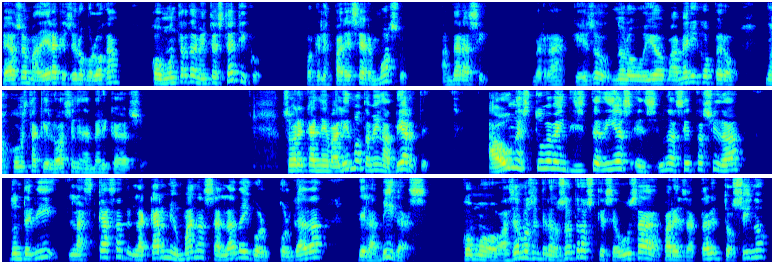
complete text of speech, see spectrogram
pedazo de madera que se lo colocan como un tratamiento estético, porque les parece hermoso andar así. ¿Verdad? Que eso no lo vio Américo, pero nos consta que lo hacen en América del Sur. Sobre el canibalismo también advierte. Aún estuve 27 días en una cierta ciudad donde vi las casas de la carne humana salada y colgada de las vigas, como hacemos entre nosotros, que se usa para ensartar el tocino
